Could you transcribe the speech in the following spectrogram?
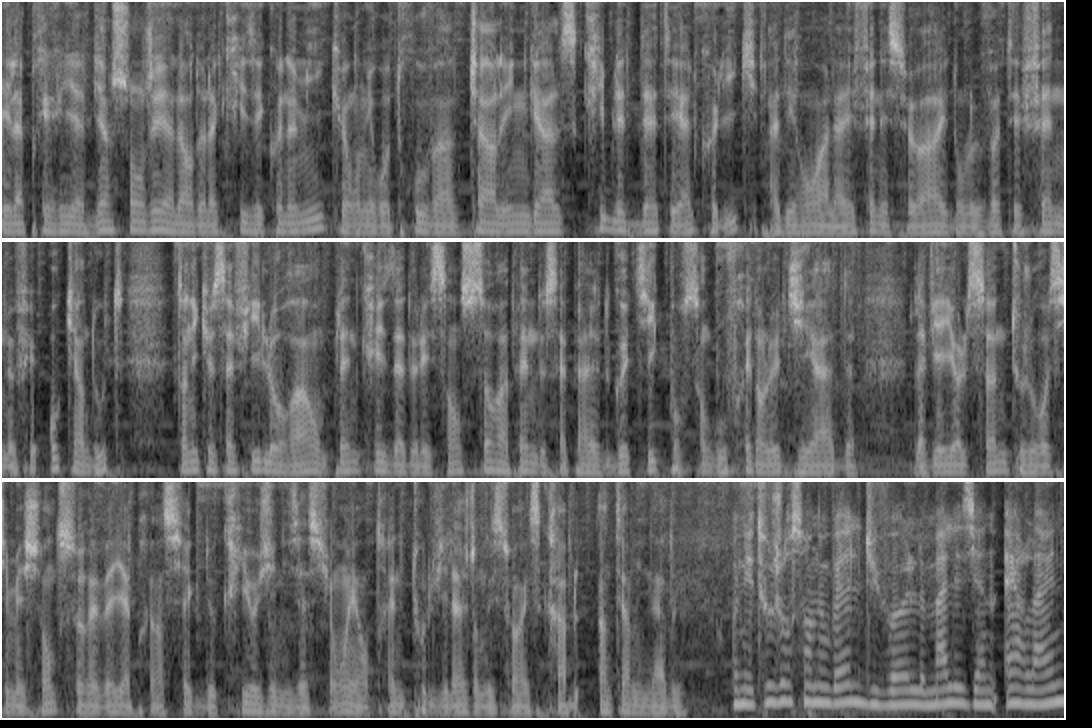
Et la prairie a bien changé à l'heure de la crise économique. On y retrouve un Charles Ingalls criblé de dettes et alcoolique, adhérent à la FNSEA et dont le vote FN ne fait aucun doute, tandis que sa fille Laura, en pleine crise d'adolescence, sort à peine de sa période gothique pour s'engouffrer dans le djihad. La vieille Olson, toujours aussi méchante, se réveille après un siècle de cryogénisation et entraîne tout le village dans des soirées Scrabble interminables. On est toujours sans nouvelles du vol Malaysian Airlines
